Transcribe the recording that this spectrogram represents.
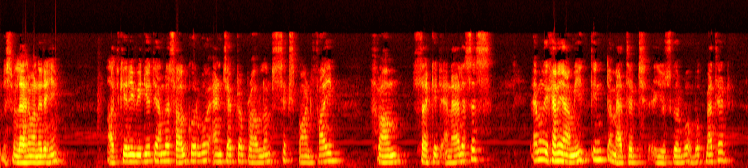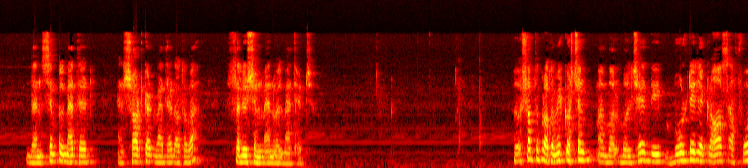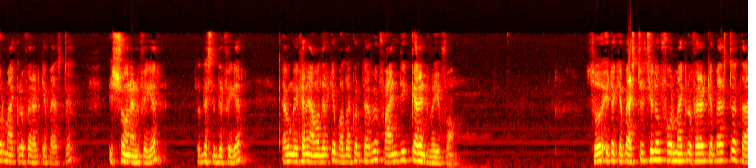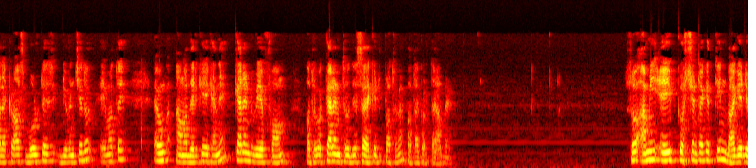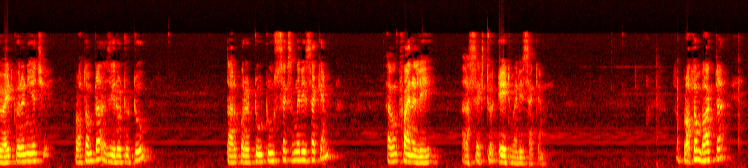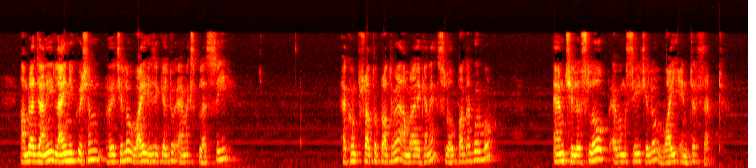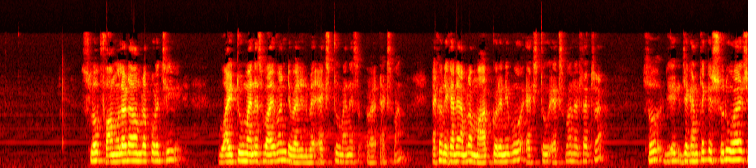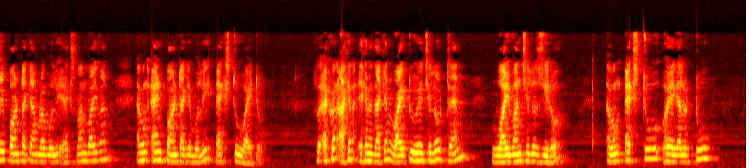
বিসমুল্লাহ রহমান রহিম আজকের এই ভিডিওতে আমরা সলভ করব and chapter problem six point five from circuit analysis এবং এখানে আমি তিনটা মেথড ইউজ করব book method then simple method and shortcut method অথবা সলিউশন ম্যানুয়াল মেথড সবচেয়ে প্রথমে কোশ্চেন বলছে the voltage across a four micro microfarad capacitor is shown and figure so this is the figure এবং এখানে আমাদেরকে পতা করতে হবে find the current wave form so এটা ক্যাপাসিটর ছিল ফোর মাইক্রো মাইক্রোফ্যারাড ক্যাপাসিটর তার অ্যাক্রস ভোল্টেজ গিভেন ছিল, এই মতে। এবং আমাদেরকে এখানে কারেন্ট ওয়েভ ফর্ম অথবা কারেন্ট থ্রু দি সার্কিট প্রথমে পাতা করতে হবে। সো আমি এই কোশ্চেনটাকে তিন ভাগে ডিভাইড করে নিয়েছি। প্রথমটা জিরো টু টু তারপরে টু টু সিক্স মিলি সেকেন্ড এবং finally six two eight millisecond প্রথম ভাগটা, আমরা জানি লাইন ইকুয়েশন হয়েছিল y is equal to m x plus c এখন সব প্রথমে আমরা এখানে স্লোপ পাতা করব। এম ছিল স্লোপ এবং সি ছিল ওয়াই ইন্টারসেপ্ট স্লোপ ফর্মুলাটা আমরা পড়েছি y two minus y one divided by x one এখন এখানে আমরা মার্ক করে নিব এক্স টু এক্স সো যেখান থেকে শুরু হয় সেই পয়েন্টটাকে আমরা বলি এক্স ওয়ান ওয়াই ওয়ান এবং এন্ড পয়েন্টটাকে বলি x two y two so এখন, এখানে দেখেন ওয়াই টু হয়েছিল টেন ওয়াই ওয়ান ছিল জিরো এবং এক্স টু হয়ে গেল টু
